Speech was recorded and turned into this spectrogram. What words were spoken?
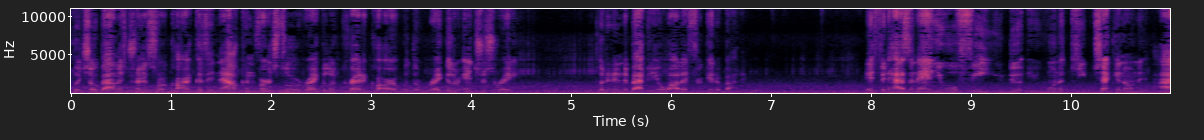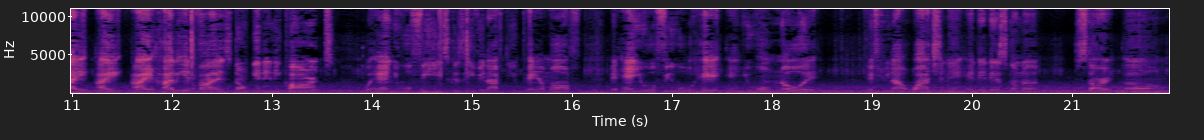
put your balance transfer card because it now converts to a regular credit card with a regular interest rate. Put it in the back of your wallet, forget about it. If it has an annual fee, you do you want to keep checking on it. I I, I highly advise don't get any cards with annual fees because even after you pay them off, the annual fee will hit and you won't know it if you're not watching it, and then it's gonna start um,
